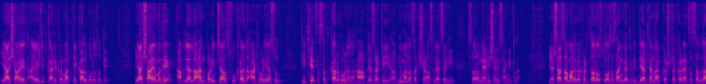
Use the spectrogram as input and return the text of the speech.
या शाळेत आयोजित कार्यक्रमात ते काल बोलत होते. या शाळेमध्ये आपल्या लहानपणीच्या सुखद आठवणी असून तिथेच सत्कार होणं हा आपल्यासाठी अभिमानाचा क्षण असल्याचंही सरन्यायाधीशांनी सांगितलं. यशाचा मार्ग खडतर असतो असं सांगत विद्यार्थ्यांना कष्ट करण्याचा सल्ला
